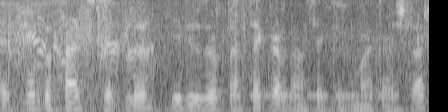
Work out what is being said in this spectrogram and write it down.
Evet burada side scope'lı 704'ten tekrardan sektirdim arkadaşlar.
